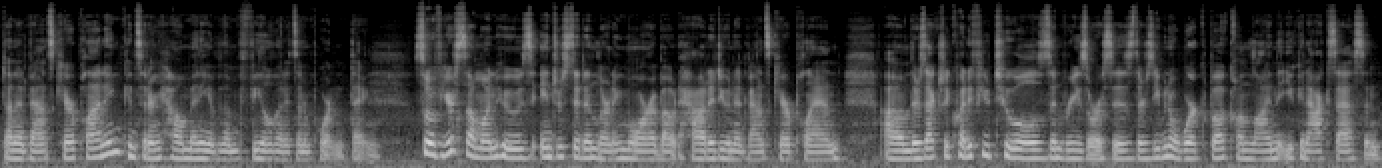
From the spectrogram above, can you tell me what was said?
done advanced care planning, considering how many of them feel that it's an important thing. So, if you're someone who's interested in learning more about how to do an advanced care plan, um, there's actually quite a few tools and resources. There's even a workbook online that you can access, and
